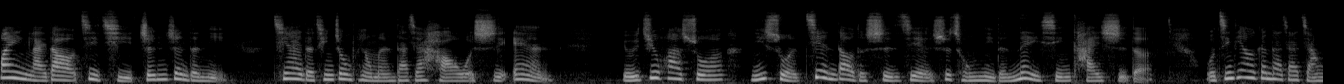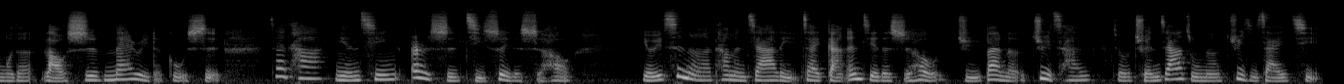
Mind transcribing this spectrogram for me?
欢迎来到记起真正的你，亲爱的听众朋友们，大家好，我是 Ann。有一句话说：“你所见到的世界是从你的内心开始的。”我今天要跟大家讲我的老师 Mary 的故事。在她年轻二十几岁的时候，有一次呢，他们家里在感恩节的时候举办了聚餐，就全家族呢聚集在一起。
